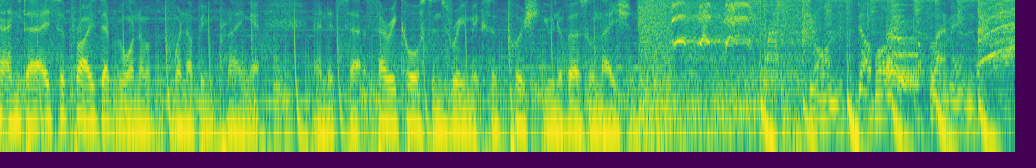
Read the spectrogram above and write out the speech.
and it surprised everyone when I've been playing it. And it's Ferry Corsten's remix of Push Universal Nation. John Double Fleming.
